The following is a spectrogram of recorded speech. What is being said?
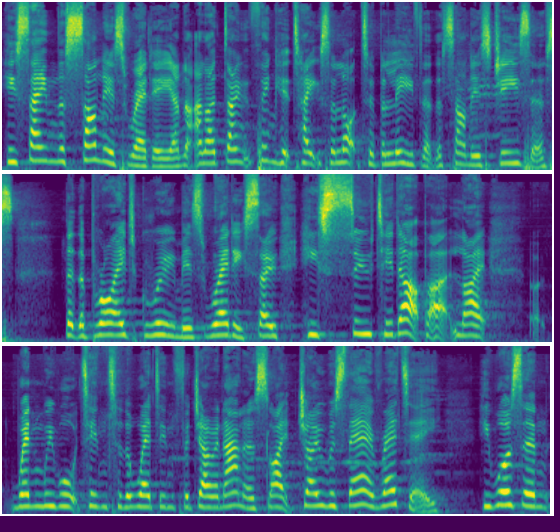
He's saying the son is ready. And, and I don't think it takes a lot to believe that the son is Jesus that the bridegroom is ready. So he's suited up. Uh, like uh, when we walked into the wedding for Joe and Alice, like Joe was there ready. He wasn't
